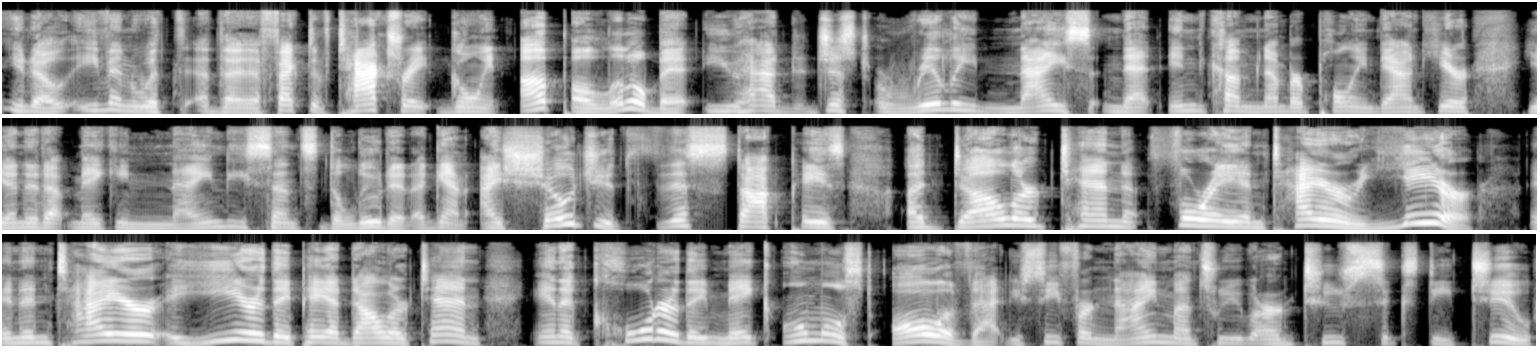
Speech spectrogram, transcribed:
you know, even with the effective tax rate going up a little bit, you had just a really nice net income number pulling down here. You ended up making 90 cents diluted. Again, I showed you this stock pays a dollar ten for an entire year. An entire year they pay a dollar ten. In a quarter they make almost all of that. You see, for nine months we earned two sixty two,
